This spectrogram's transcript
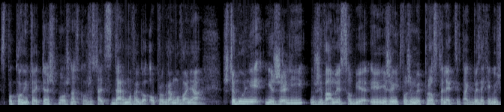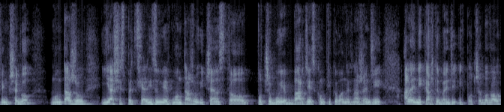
spokojnie tutaj też można skorzystać z darmowego oprogramowania, szczególnie jeżeli używamy sobie, jeżeli tworzymy proste lekcje, tak, bez jakiegoś większego montażu. Ja się specjalizuję w montażu i często potrzebuję bardziej skomplikowanych narzędzi, ale nie każdy będzie ich potrzebował.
